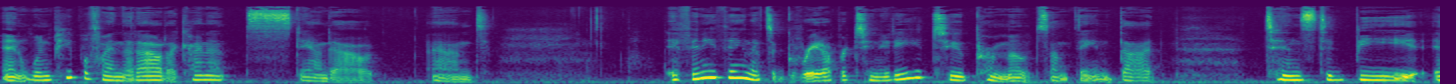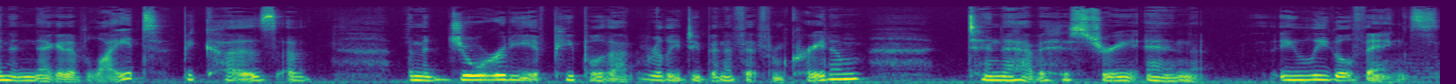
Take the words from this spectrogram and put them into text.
And when people find that out, I kind of stand out. And if anything, that's a great opportunity to promote something that tends to be in a negative light because of the majority of people that really do benefit from kratom tend to have a history in illegal things.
